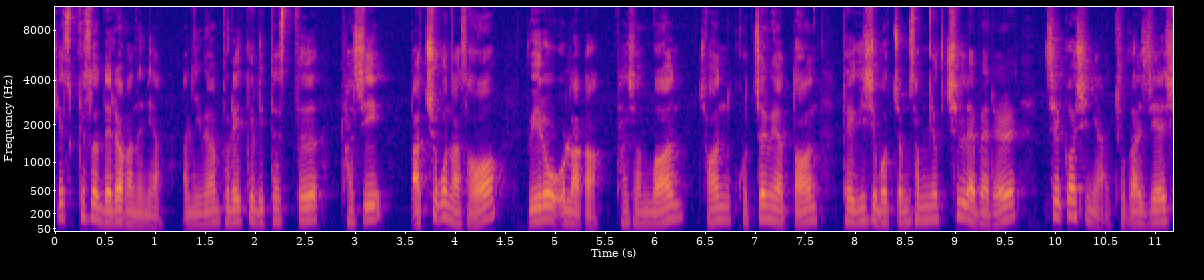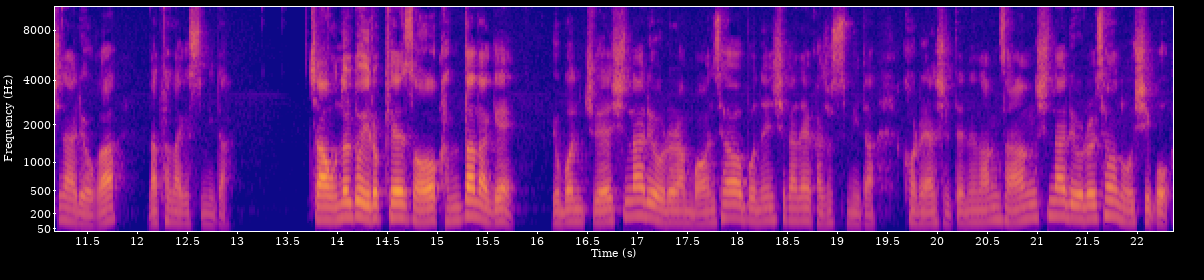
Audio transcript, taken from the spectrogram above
계속해서 내려가느냐 아니면 break retest 다시 맞추고 나서 위로 올라가 다시 한번 전 고점이었던 125.367레벨을 칠 것이냐 두 가지의 시나리오가 나타나겠습니다. 자 오늘도 이렇게 해서 간단하게 이번 주에 시나리오를 한번 세워보는 시간을 가졌습니다. 거래하실 때는 항상 시나리오를 세워 놓으시고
